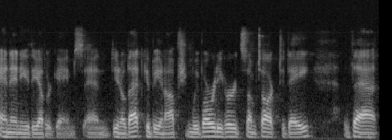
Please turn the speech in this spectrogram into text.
and any of the other games. And, you know, that could be an option. We've already heard some talk today that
